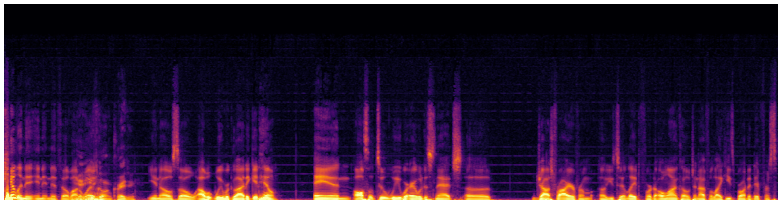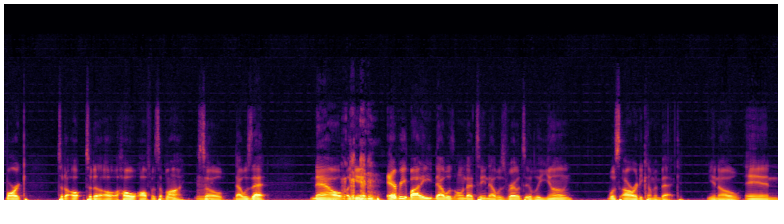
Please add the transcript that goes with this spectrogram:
killing it in the NFL by Yeah, the way. he's going crazy. you know so I w- we were glad to get him. And also too we were able to snatch uh josh fryer from uh, ucla for the o-line coach. And i feel like he's brought a different spark to the o- to the uh, whole offensive line. Mhm. so that was that. Now again everybody that was on that team that was relatively young was already coming back you know? And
